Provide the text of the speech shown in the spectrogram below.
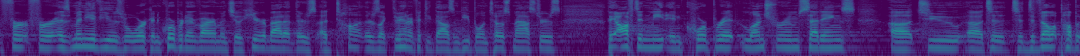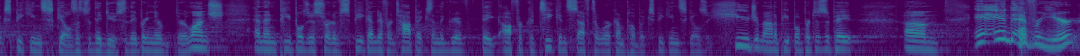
for, for as many of you as will work in corporate environments, you'll hear about it. There's a ton, there's like 350,000 people in Toastmasters. They often meet in corporate lunchroom settings uh, to, uh, to, to develop public speaking skills. That's what they do. So they bring their, their lunch, and then people just sort of speak on different topics, and they, they offer critique and stuff to work on public speaking skills. A huge amount of people participate. Um, and, and, every year,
